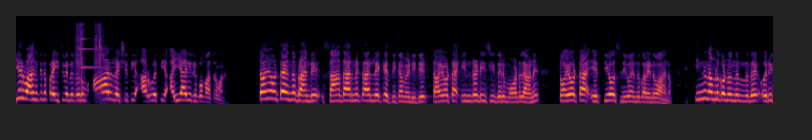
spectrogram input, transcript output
ഈ ഒരു വാഹനത്തിന്റെ പ്രൈസ് വരുന്നത് വെറും ആറ് ലക്ഷത്തി അറുപത്തി അയ്യായിരം രൂപ മാത്രമാണ്. ടൊയോട്ട എന്ന ബ്രാൻഡ് സാധാരണക്കാരിലേക്ക് എത്തിക്കാൻ വേണ്ടിയിട്ട് ടൊയോട്ട ഇൻട്രൊഡ്യൂസ് ചെയ്ത ഒരു മോഡലാണ് ടൊയോട്ട എത്തിയോസ് ലിവ എന്ന് പറയുന്ന വാഹനം. ഇന്ന് നമ്മൾ കൊണ്ടുവന്നിട്ടുള്ളത് ഒരു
